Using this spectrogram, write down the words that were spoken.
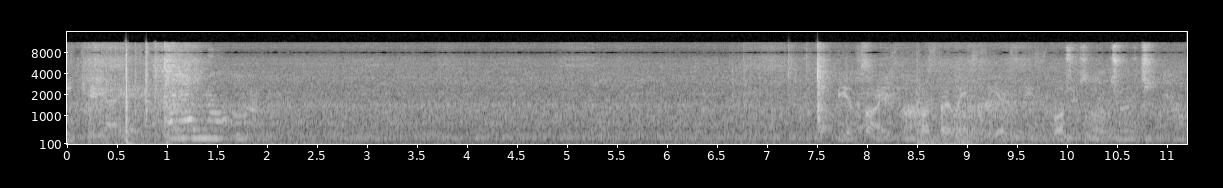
EKIA. I have no arm. Be advised, hostile HCXD spotted. Georgie now.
